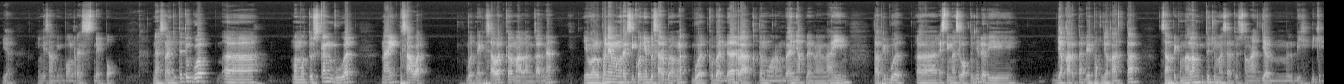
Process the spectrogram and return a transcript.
ya, yang di samping Polres Depok. Nah selanjutnya tuh gue eh, memutuskan buat naik pesawat, buat naik pesawat ke Malang karena ya walaupun emang resikonya besar banget buat ke bandara, ketemu orang banyak dan lain-lain, tapi buat eh, estimasi waktunya dari Jakarta, Depok, Jakarta sampai ke Malang itu cuma satu setengah jam lebih dikit.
